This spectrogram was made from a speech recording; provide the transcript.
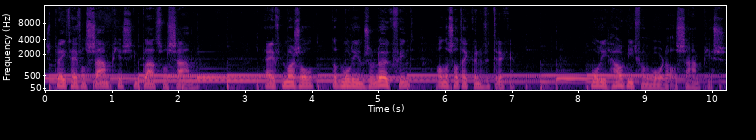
spreekt hij van saampjes in plaats van samen. Hij heeft mazzel dat Molly hem zo leuk vindt, anders had hij kunnen vertrekken. Molly houdt niet van woorden als saampjes.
